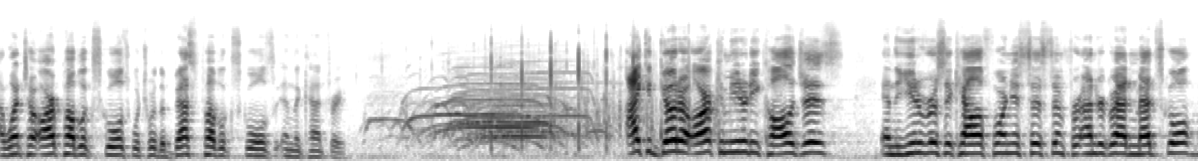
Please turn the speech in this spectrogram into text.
I went to our public schools, which were the best public schools in the country. I could go to our community colleges and the University of California system for undergrad and med school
